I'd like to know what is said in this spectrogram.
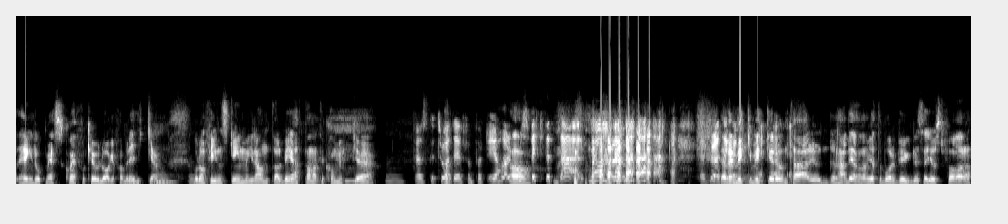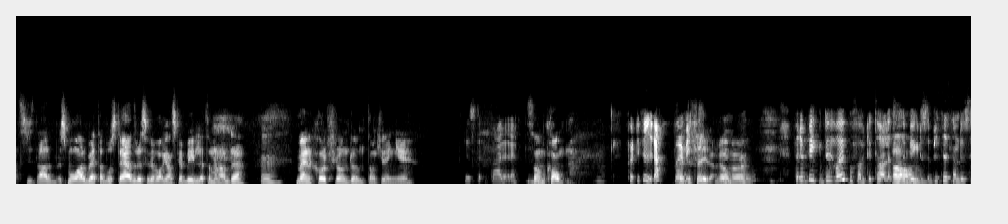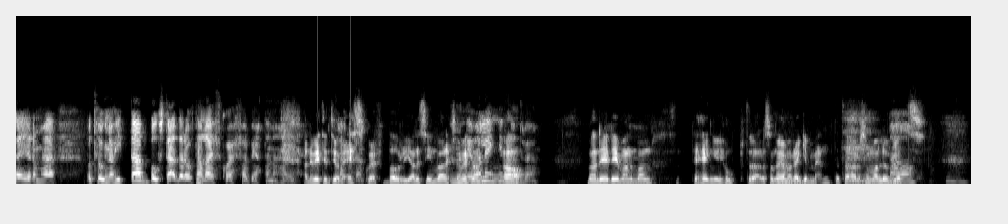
hänger ihop med SKF och kullagerfabriken. Mm. Och de finska immigrantarbetarna, att det kom mycket Mm. Jag skulle tro att det är från 40, jag har Ja. prospektet där. Ja. jag tror att Därför kanske- mycket, mycket runt här, den här delen av Göteborg byggdes ju just för att små arbetarbostäder, det skulle vara ganska billigt om man hade Mm. människor från runt omkring i, Just det, där är det. som kom. 44 var det byggt. 44. Ja, men, Mm. För det, byggde, det var ju på 40-talet som Ja. det byggdes, precis som du säger, de här var tvungna att hitta bostäder åt alla SKF-arbetarna här i. ja, nu vet inte jag när. SKF började sin verksamhet. Men det var länge sedan ja, tror jag. Men det, det, man, man, det hänger ju ihop det där. Och sen även regementet här som har luggit Ja.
